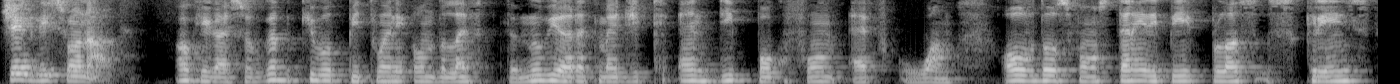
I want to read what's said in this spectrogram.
Check this one out. Okay guys, so I've got the Cubot P20 on the left, the Nubia Red Magic and the Pocophone F1. All of those phones 1080p plus screens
